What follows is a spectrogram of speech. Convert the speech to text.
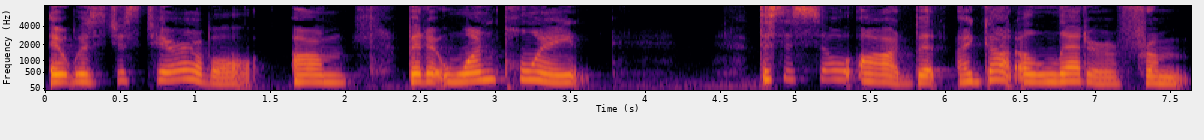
It was just terrible. Um, but at one point, this is so odd, but I got a letter from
